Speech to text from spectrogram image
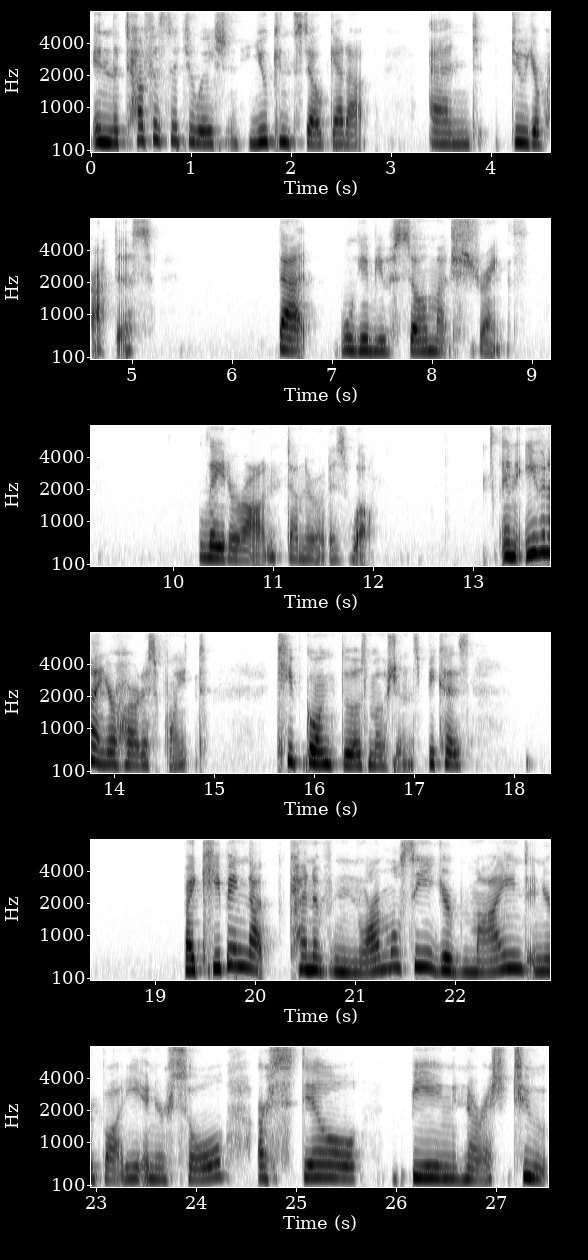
in the toughest situation, you can still get up and do your practice. That will give you so much strength later on down the road as well. And even at your hardest point, keep going through those motions because by keeping that kind of normalcy, your mind and your body and your soul are still being nourished to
